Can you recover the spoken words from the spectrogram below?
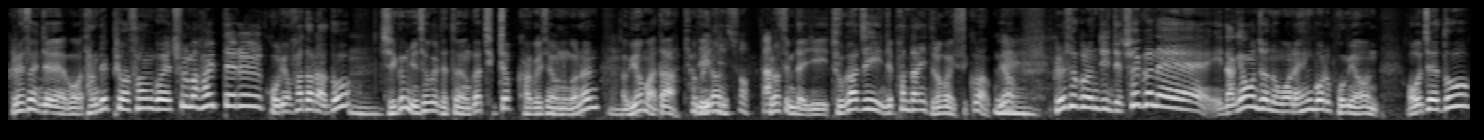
그래서 이제 뭐 당 대표 선거에 출마할 때를 고려하더라도 음. 지금 윤석열 대통령과 직접 각을 세우는 거는 음. 위험하다. 이런 수 없다. 그렇습니다. 이 두 가지 이제 판단이 들어가 있을 것 같고요. 네. 그래서 그런지 이제 최근에 나경원 전 의원의 행보를 보면 어제도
